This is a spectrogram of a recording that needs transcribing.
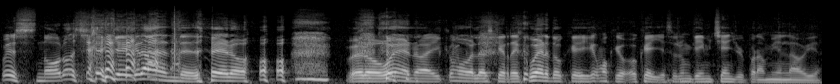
Pues no los cheques grandes, pero, pero bueno, ahí como las que recuerdo que dije como que, ok, esto es un game changer para mí en la vida.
